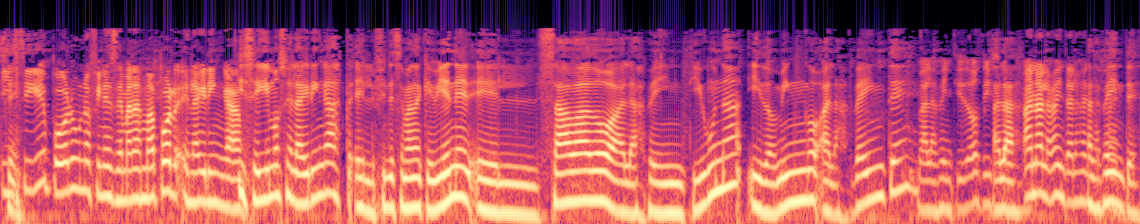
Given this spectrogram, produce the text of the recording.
Y sigue por unos fines de semana más por en la gringa. Y seguimos en la gringa hasta el fin de semana que viene, el sábado a las 21 y domingo a las 20. A las 22, dice. A las, ah, no, a las 20, a las 20.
